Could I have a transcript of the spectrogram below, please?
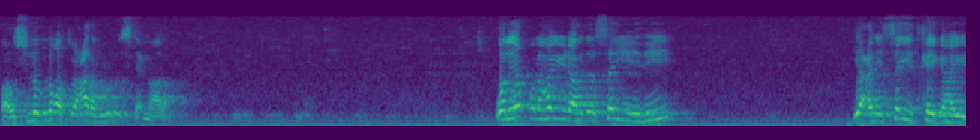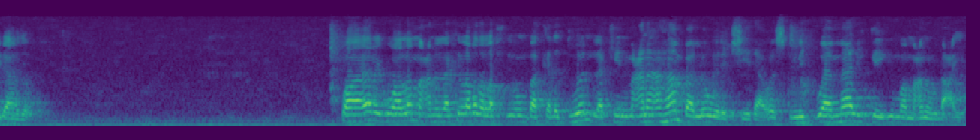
Waa usluub luqat lcarab lagu isticmaala walyaqul ha yidhaahdo sayidii yani sayidkayga ha yidhaahdo waa eraygu waa la macno laakiin labada lafdi un baa kala duwan laakiin macno ahaan baa loo wada jeedaa. Waa isku mid waa maaligaygi baa macnuhu dhacaya.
